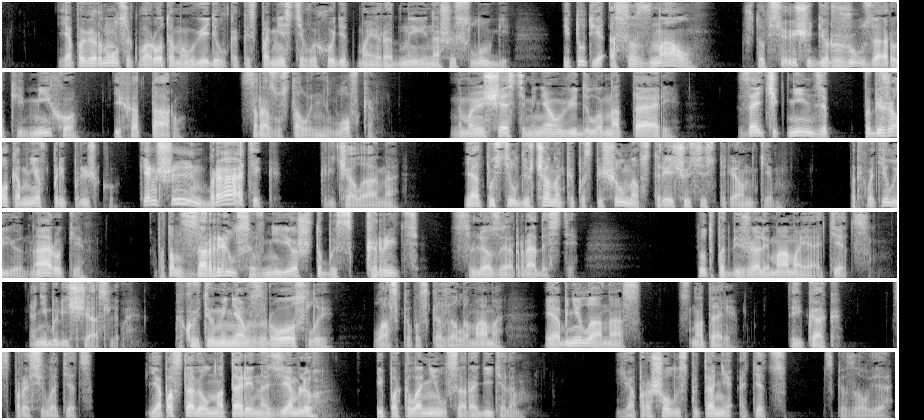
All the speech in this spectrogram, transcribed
Я повернулся к воротам и увидел, как из поместья выходят мои родные и наши слуги. И тут я осознал, что все еще держу за руки Михо и Хатару. Сразу стало неловко. На мое счастье, меня увидела Натари. Зайчик-ниндзя побежал ко мне в припрыжку. «Кеншин, братик!» — кричала она. Я отпустил девчонок и поспешил навстречу сестренке подхватил ее на руки, а потом зарылся в нее, чтобы скрыть слезы радости. Тут подбежали мама и отец. Они были счастливы. «Какой ты у меня взрослый!» — ласково сказала мама и обняла нас с Натари. «Ты как?» — спросил отец. Я поставил Натари на землю и поклонился родителям. «Я прошел испытание, отец», — сказал я.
